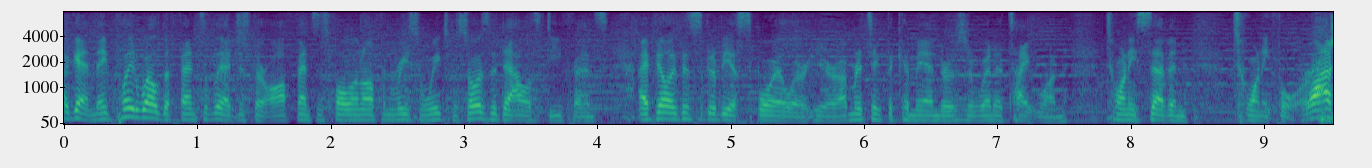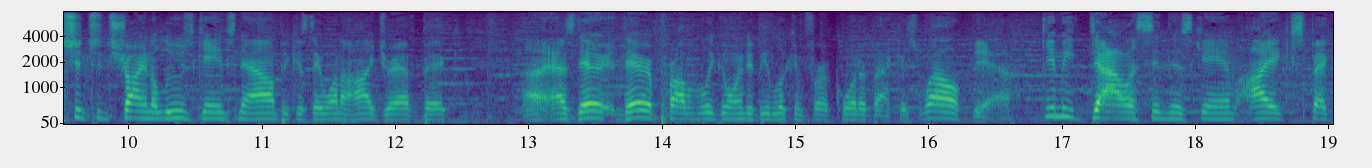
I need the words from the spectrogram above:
again, they played well defensively. I just their offense has fallen off in recent weeks, but so has the Dallas defense. I feel like this is going to be a spoiler here. I'm going to take the Commanders to win a tight one, 27-24. Washington's trying to lose games now because they want a high draft pick. Uh, as they're they're probably going to be looking for a quarterback as well. Yeah. Give me Dallas in this game. I expect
